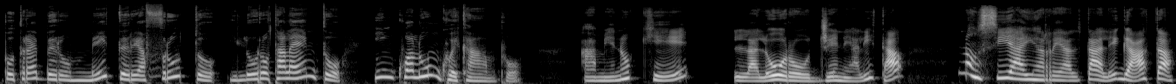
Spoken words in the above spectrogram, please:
potrebbero mettere a frutto il loro talento in qualunque campo. A meno che la loro genialità non sia in realtà legata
